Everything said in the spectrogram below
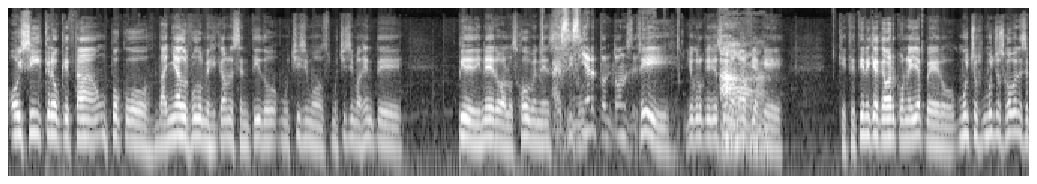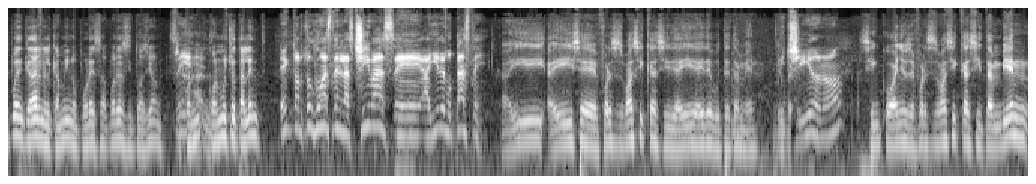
hoy sí creo que está un poco dañado el fútbol mexicano en ese sentido. Muchísimos, muchísima gente pide dinero a los jóvenes. Ah, sí, cierto, entonces. Sí, yo creo que es una Ah. mafia que, que se tiene que acabar con ella, pero muchos muchos jóvenes se pueden quedar en el camino por esa por esa situación, Sí. con, con mucho talento. Héctor, tú jugaste en las Chivas, eh, allí debutaste. Ahí, ahí hice fuerzas básicas y de ahí, ahí debuté también. Qué chido, ¿no? Cinco años de fuerzas básicas y también,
